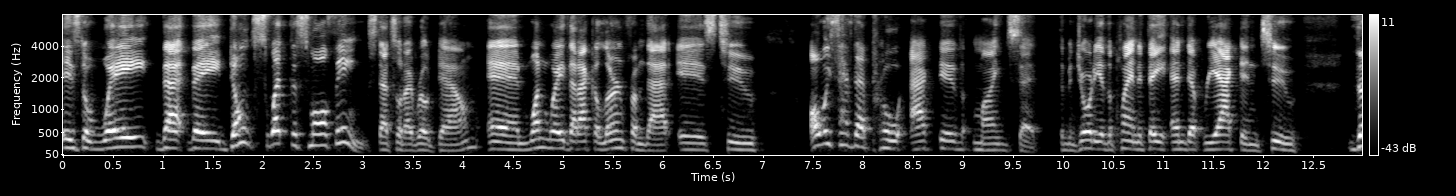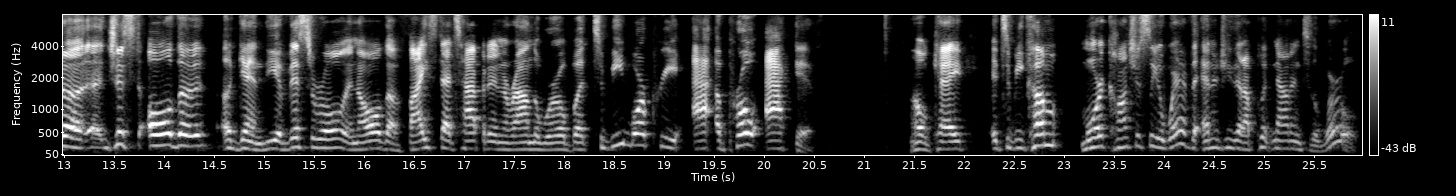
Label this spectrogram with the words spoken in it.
is the way that they don't sweat the small things. That's what i wrote down. And one way that i could learn from that is to always have that proactive mindset. The majority of the planet, they end up reacting to the just all the again the visceral and all the vice that's happening around the world but to be more pre a, proactive okay? And to become more consciously aware of the energy that i'm putting out into the world.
